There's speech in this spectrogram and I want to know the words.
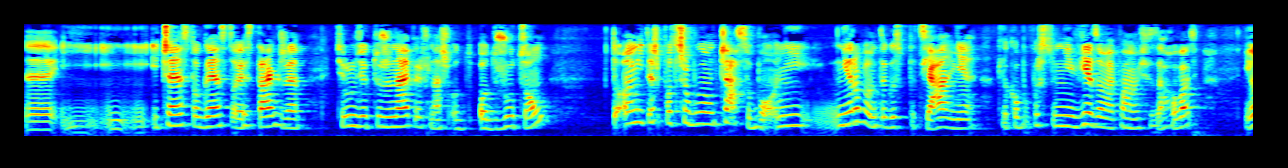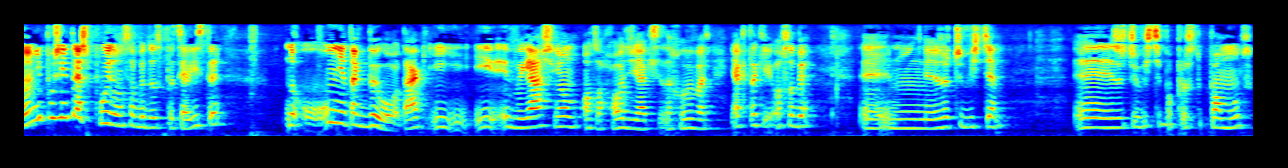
E, i, i, często, gęsto jest tak, że ci ludzie, którzy najpierw nas od, odrzucą, to oni też potrzebują czasu, bo oni nie robią tego specjalnie, tylko po prostu nie wiedzą, jak mają się zachować. I oni później też pójdą sobie do specjalisty, no, u mnie tak było, tak? I, i, wyjaśnią o co chodzi, jak się zachowywać, jak takiej osobie yy, rzeczywiście, yy, rzeczywiście po prostu pomóc.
